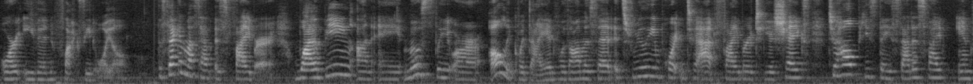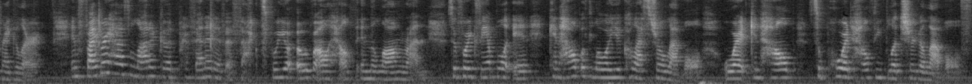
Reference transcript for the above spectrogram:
or even flaxseed oil. The second must-have is fiber. While being on a mostly or all liquid diet with Almased, it's really important to add fiber to your shakes to help you stay satisfied and regular. And fiber has a lot of good preventative effects for your overall health in the long run. So for example, it can help with lower your cholesterol level, or it can help support healthy blood sugar levels.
